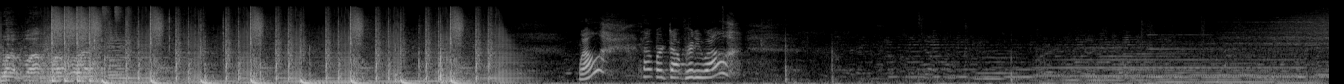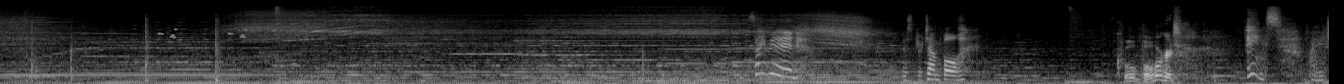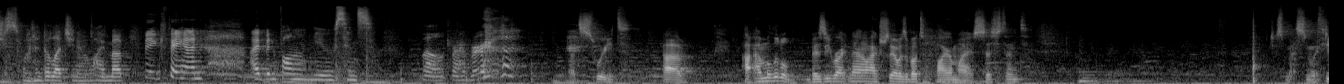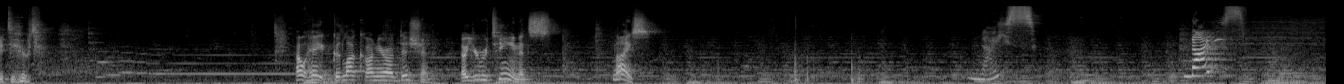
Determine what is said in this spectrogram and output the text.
What, what, what, what. Well, that worked out pretty well. Simon! Mr. Temple. Cool board. I just wanted to let you know I'm a big fan. I've been following you since, well, forever. That's sweet. Uh, I- I'm a little busy right now. Actually, I was about to fire my assistant. Just messing with you, dude. Oh, hey, good luck on your audition. Oh, your routine. It's nice. nice? Nice?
